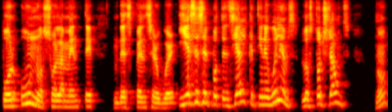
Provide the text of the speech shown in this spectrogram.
por uno solamente de Spencer Ware. Y ese es el potencial que tiene Williams, los touchdowns, ¿no?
